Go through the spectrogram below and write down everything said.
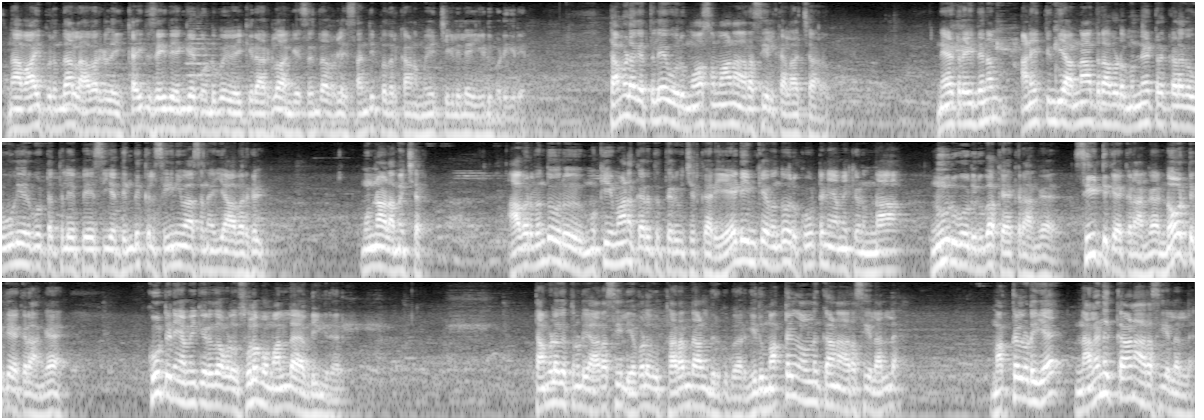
நான் வாய்ப்பு இருந்தால் அவர்களை கைது செய்து எங்கே கொண்டு போய் வைக்கிறார்களோ அங்கே சென்று அவர்களை சந்திப்பதற்கான முயற்சிகளிலே ஈடுபடுகிறேன். தமிழகத்திலே ஒரு மோசமான அரசியல் கலாச்சாரம். நேற்றைய தினம் அனைத்திந்திய அண்ணா திராவிட முன்னேற்றக் கழக ஊழியர் கூட்டத்திலே பேசிய திண்டுக்கல் சீனிவாசன் ஐயா அவர்கள் முன்னாள் அமைச்சர். அவர் வந்து ஒரு முக்கியமான கருத்தை தெரிவிச்சிருக்காரு. ஏடிஎம்கே வந்து ஒரு கூட்டணி அமைக்கணும்னா நூறு கோடி ரூபாய் கேட்குறாங்க சீட்டு கேட்குறாங்க நோட்டு கேட்குறாங்க கூட்டணி அமைக்கிறது அவ்வளோ சுலபம் அல்ல அப்படிங்கிறார். தமிழகத்தினுடைய அரசியல் எவ்வளவு தரந்தாழ்ந்து இருக்கு பாருங்க. இது மக்கள் நலனுக்கான அரசியல் அல்ல. மக்களுடைய நலனுக்கான அரசியல் அல்ல.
